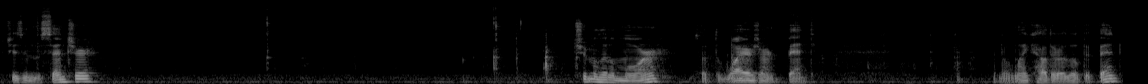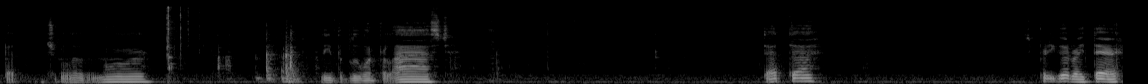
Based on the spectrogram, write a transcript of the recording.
which is in the center. Trim a little more so that the wires aren't bent. I don't like how they're a little bit bent, but trim a little bit more. Leave the blue one for last. That uh, it's pretty good right there.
